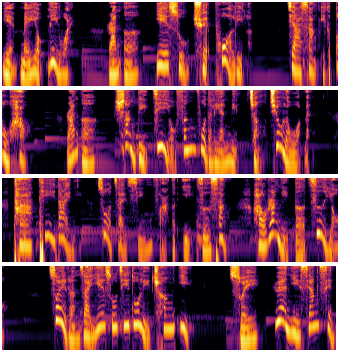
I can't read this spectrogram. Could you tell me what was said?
也没有例外。然而耶稣却破例了。加上一个逗号。然而，上帝既有丰富的怜悯，拯救了我们。他替代你坐在刑法的椅子上，好让你得自由。罪人在耶稣基督里称义，谁愿意相信，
